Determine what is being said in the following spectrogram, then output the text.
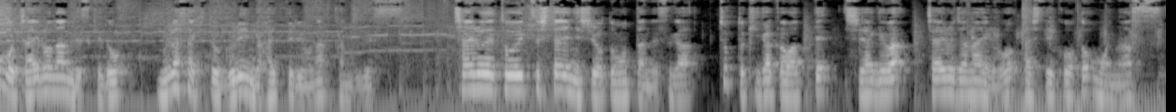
ほぼ茶色なんですけど紫とグリーンが入ってるような感じです。茶色で統一した絵にしようと思ったんですがちょっと気が変わって仕上げは茶色じゃない色を足していこうと思います。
